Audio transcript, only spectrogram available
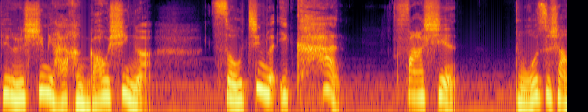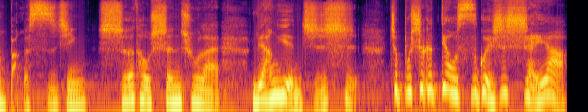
那个人心里还很高兴啊，走近了一看，发现脖子上绑个丝巾，舌头伸出来，两眼直视，这不是个吊死鬼是谁呀？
